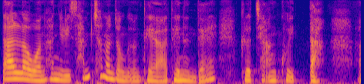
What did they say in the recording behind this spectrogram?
달러 원 환율이 3000원 정도는 돼야 되는데 그렇지 않고 있다. 어,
